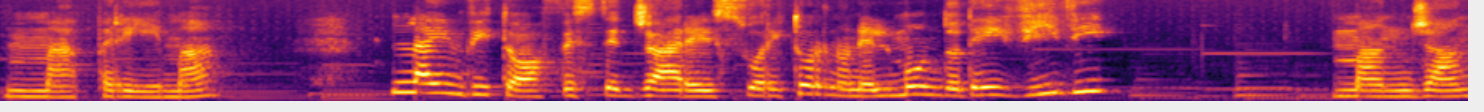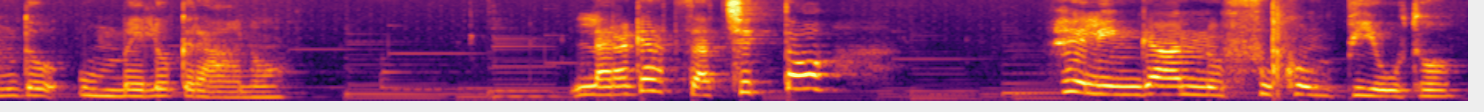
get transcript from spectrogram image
Ma prima la invitò a festeggiare il suo ritorno nel mondo dei vivi mangiando un melograno. La ragazza accettò e l'inganno fu compiuto.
